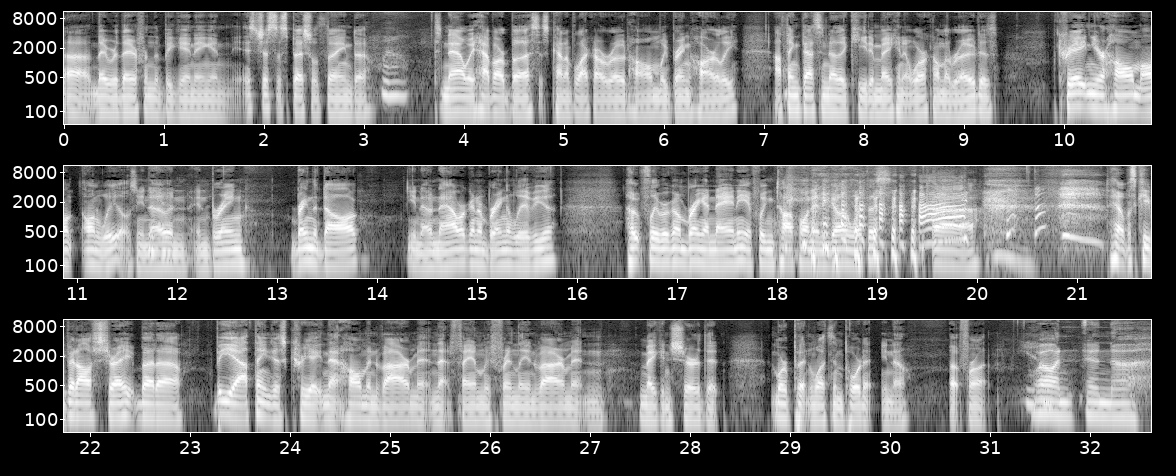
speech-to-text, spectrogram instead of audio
uh, they were there from the beginning, and it's just a special thing to Wow. to now we have our bus. It's kind of like our road home. We bring Harley. I think that's another key to making it work on the road is creating your home on, on wheels, you know, and, and bring bring the dog. You know, now we're going to bring Olivia. Hopefully, we're going to bring a nanny if we can talk one into going with us uh, to help us keep it all straight. But uh, but yeah, I think just creating that home environment and that family friendly environment and making sure that we're putting what's important, you know, up front. Yeah. Well, and and uh,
